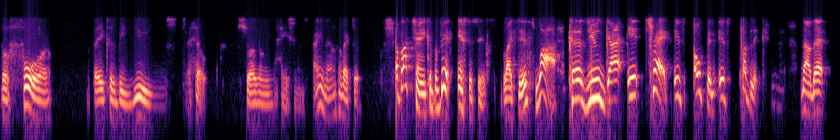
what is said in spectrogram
before they could be used to help struggling Haitians. I ain't know. Come back to it. A blockchain could prevent instances like this. Why? Because you got it tracked. It's open. It's public. Now that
